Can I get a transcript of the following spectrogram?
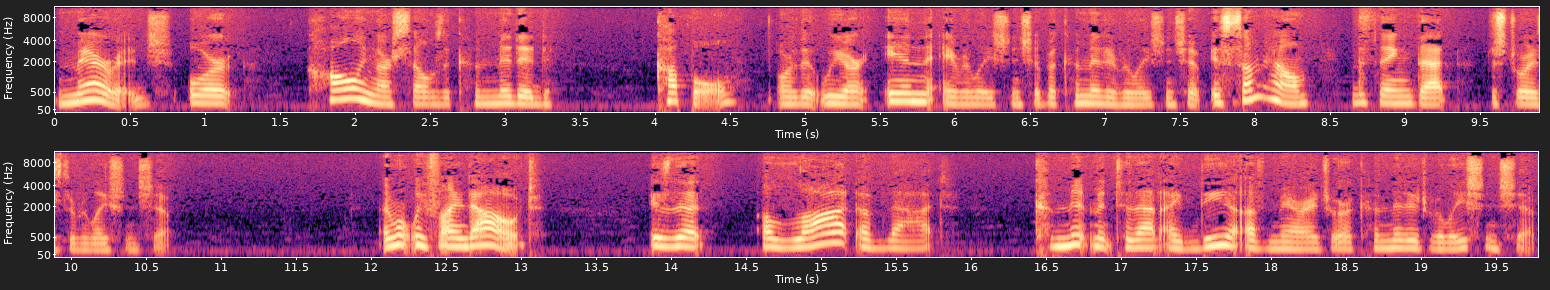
marriage or calling ourselves a committed couple or that we are in a relationship, a committed relationship, is somehow the thing that destroys the relationship. And what we find out is that a lot of that commitment to that idea of marriage or a committed relationship,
